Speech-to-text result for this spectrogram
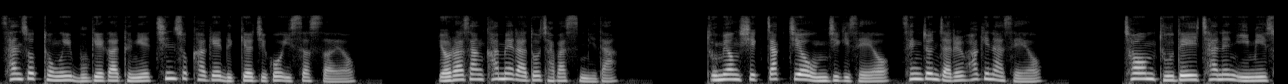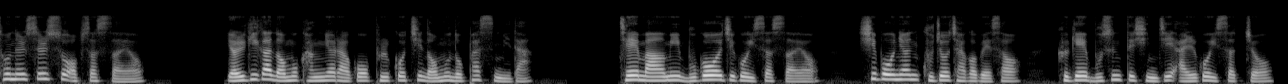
산소통의 무게가 등에 친숙하게 느껴지고 있었어요. 열화상 카메라도 잡았습니다. 두 명씩 짝지어 움직이세요. 생존자를 확인하세요. 처음 두 대의 차는 이미 손을 쓸 수 없었어요. 열기가 너무 강렬하고 불꽃이 너무 높았습니다. 제 마음이 무거워지고 있었어요. 15년 구조 작업에서 그게 무슨 뜻인지 알고 있었죠.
